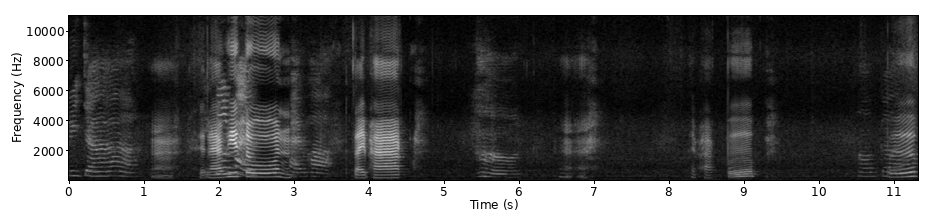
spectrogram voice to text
นี่จ้าอ่าเสร็จแล้วพี่ตูน ใส่ผัก ใส่ผัก ห่อ ใส่ ผักปุ๊บห่อกันปุ๊บ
